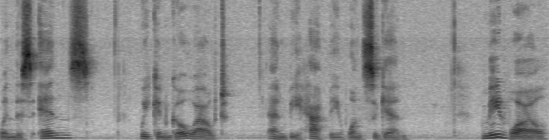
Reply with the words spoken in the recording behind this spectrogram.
when this ends, we can go out and be happy once again. Meanwhile,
